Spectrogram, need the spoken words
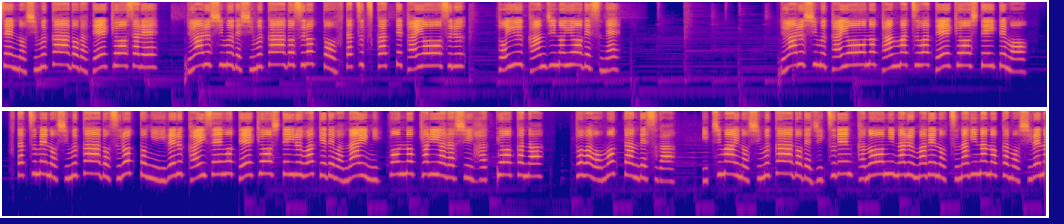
回線の SIM カードが提供され、デュアル SIM で SIM カードスロットを2つ使って対応する、という感じのようですね。デュアル SIM 対応の端末は提供していても、2つ目の SIM カードスロットに入れる回線を提供しているわけではない日本のキャリアらしい発表かな、とは思ったんですが、1枚の SIM カードで実現可能になるまでのつなぎなのかもしれな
